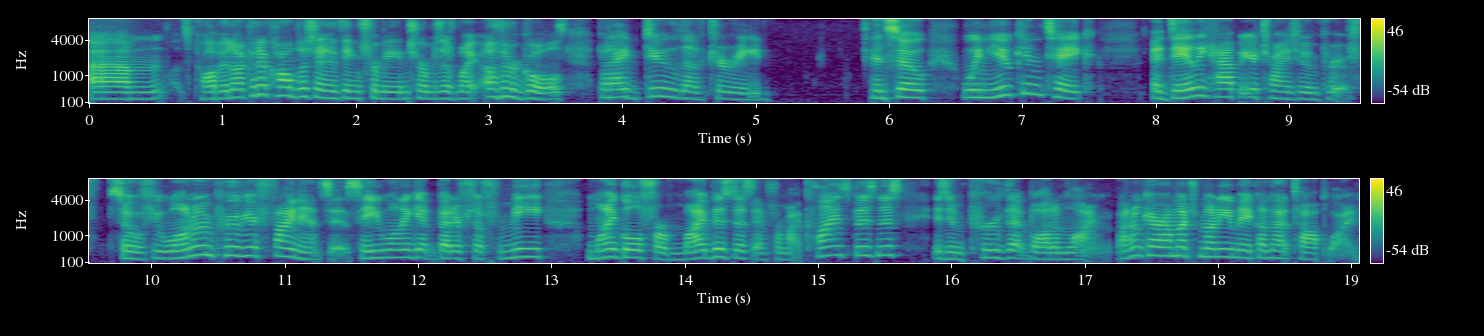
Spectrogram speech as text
um, it's probably not going to accomplish anything for me in terms of my other goals. But I do love to read. And so when you can take a daily habit you're trying to improve. So if you want to improve your finances, say you want to get better. So for me, my goal for my business and for my client's business is improve that bottom line. I don't care how much money you make on that top line,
